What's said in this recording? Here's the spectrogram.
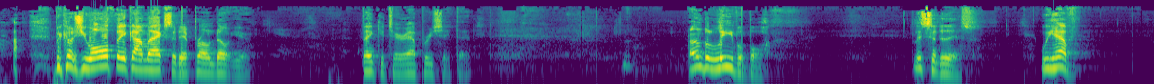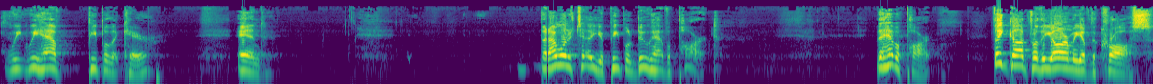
because you all think I'm accident prone, don't you? Thank you, Terry. I appreciate that. Unbelievable. Listen to this. We have, we, we have people that care. And, but I want to tell you, people do have a part. They have a part. Thank God for the army of the cross.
